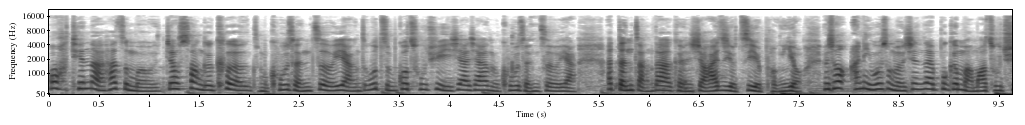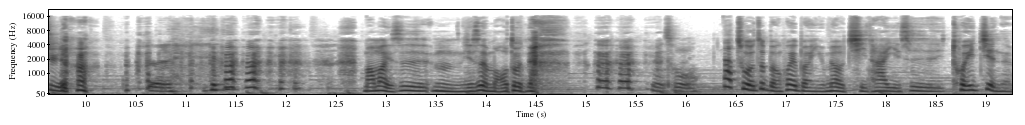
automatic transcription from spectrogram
哇天哪，他怎么要上个课，怎么哭成这样？我只不过出去一下下，怎么哭成这样？啊，等长大可能小孩子有自己的朋友，会说啊，你为什么现在不跟妈妈出去啊？对，妈妈也是，嗯，也是很矛盾的。没错。那除了这本绘本，有没有其他也是推荐的？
